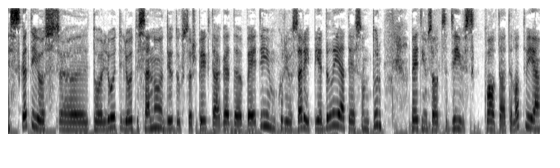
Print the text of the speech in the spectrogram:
Es skatījos uh, to ļoti, ļoti seno 2005. gada pētījumu, kur jūs arī piedalījāties, un tur pētījums sauc dzīves kvalitāte Latvijā.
